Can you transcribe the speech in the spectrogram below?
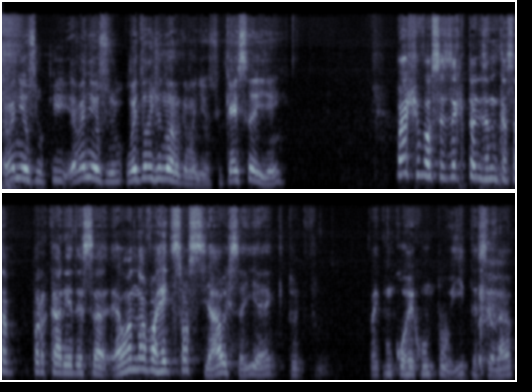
Evanilson, que... Evanilson, leitura dinâmica, Evanilson. O que é isso aí, hein? Acho vocês é que estão dizendo que essa porcaria dessa. É uma nova rede social, isso aí, é? Que tu vai concorrer com o Twitter, sei lá.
